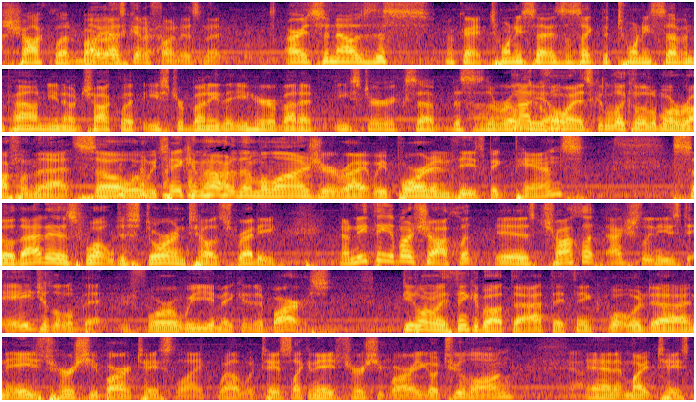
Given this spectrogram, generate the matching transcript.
chocolate bar. oh, yeah, that's kind of fun, isn't it? All right, so now is this okay? Twenty-seven. Is this like the twenty-seven pound, you know, chocolate Easter bunny that you hear about at Easter? Except this is the real Not deal. quite. It's going to look a little more rough on that. So when we take them out of the melanger, right, we pour it into these big pans. So that is what to store until it's ready. Now, neat thing about chocolate is chocolate actually needs to age a little bit before we make it into bars. People don't really think about that. They think, what would uh, an aged Hershey bar taste like? Well, it would taste like an aged Hershey bar. You go too long, and it might taste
